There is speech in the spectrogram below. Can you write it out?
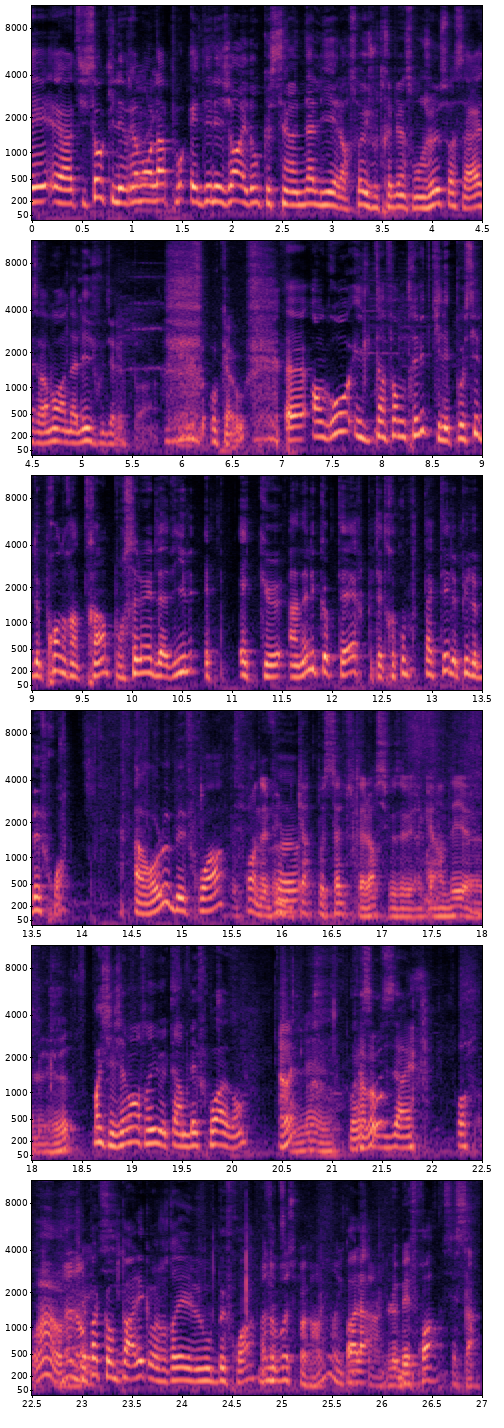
Et euh, tu sens qu'il est vraiment là pour aider les gens et donc que c'est un allié. Alors soit il joue très bien son jeu, soit ça reste vraiment un allié, je vous dirai pas, au cas où. Euh, en gros, il t'informe très vite qu'il est possible de prendre un train pour s'éloigner de la ville et, et qu'un hélicoptère peut être contacté depuis le beffroi. Alors le beffroi, On a vu Euh. une carte postale tout à l'heure si vous avez regardé euh, le jeu. moi j'ai jamais entendu le terme beffroi avant. Ah ouais Là, euh, Voilà, Ah bon me rien. Waouh Non, Je sais pas comment parler quand j'entendais le mot beffroi. Ah En non, moi c'est pas grave. non, Voilà, ça- le beffroi, c'est ça.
